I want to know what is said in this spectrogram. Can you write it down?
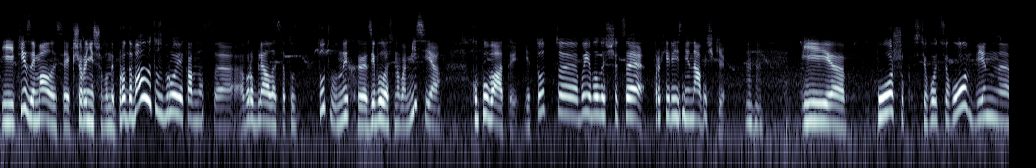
І які займалися, якщо раніше вони продавали ту зброю, яка в нас е, вироблялася, то тут в них е, з'явилася нова місія купувати. І тут виявилося, що це трохи різні навички. Мгм. І пошук всього цього він е,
